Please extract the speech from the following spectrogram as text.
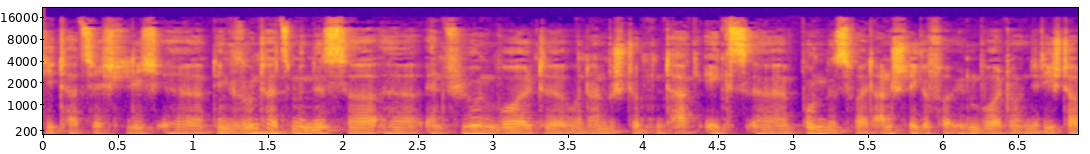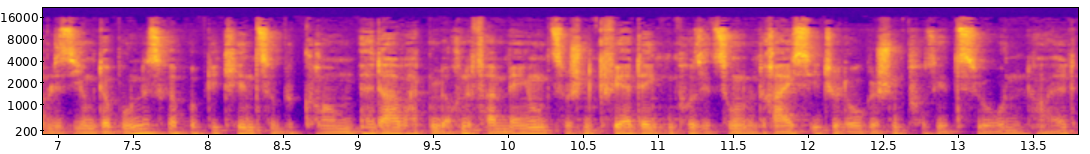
die tatsächlich äh, den Gesundheitsminister äh, entführen wollte und an bestimmten Tag X äh, bundesweit Anschläge verüben wollte und die Destabilisierung der Bundesrepublik hinzubekommen. Äh, da hatten wir auch eine Vermengung zwischen Querdenkenpositionen und reichsideologischen Positionen halt.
